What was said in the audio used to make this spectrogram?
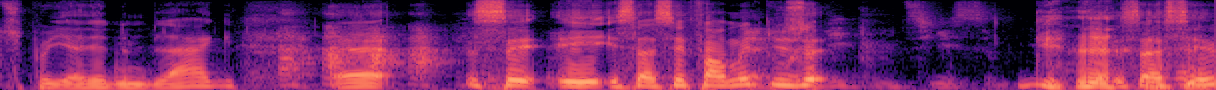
Tu peux y aller d'une blague. Euh, et ça s'est formé plus. ça s'est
